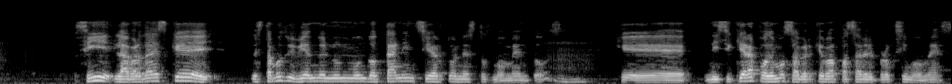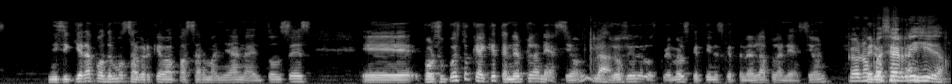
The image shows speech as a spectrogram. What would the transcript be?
Sí, la verdad es que estamos viviendo en un mundo tan incierto en estos momentos uh -huh. que ni siquiera podemos saber qué va a pasar el próximo mes ni siquiera podemos saber qué va a pasar mañana. Entonces, eh, por supuesto que hay que tener planeación. Claro. Yo soy de los primeros que tienes que tener la planeación. Pero no pero puede ser rígida.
